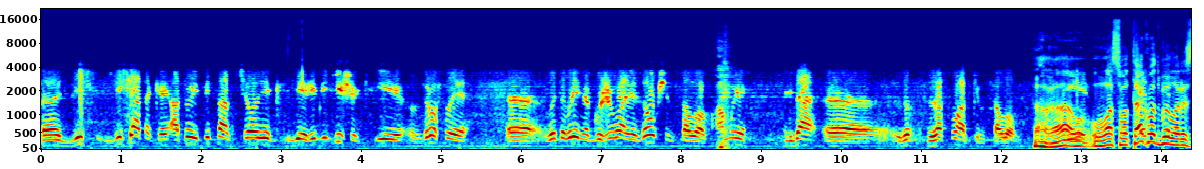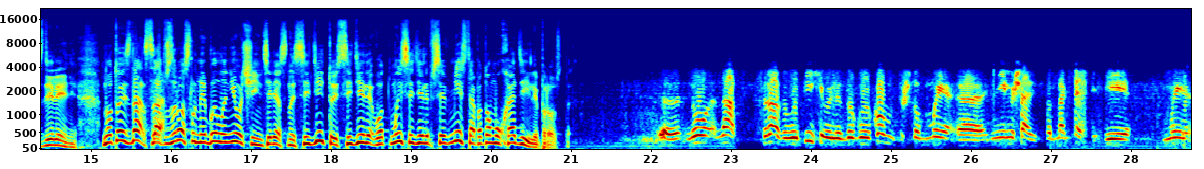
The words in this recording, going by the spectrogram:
десяток, а то и 15 человек, где ребятишек и взрослые э, в это время гужевали за общим столом, а мы всегда э, за, за сладким столом. Ага, И- у вас вот так вот было разделение. Ну, то есть, да, со взрослыми было не очень интересно сидеть. То есть, сидели, вот мы сидели все вместе, а потом уходили просто. Э, ну, нас сразу выпихивали в другую комнату, чтобы мы э, не мешались под ногами, и мы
